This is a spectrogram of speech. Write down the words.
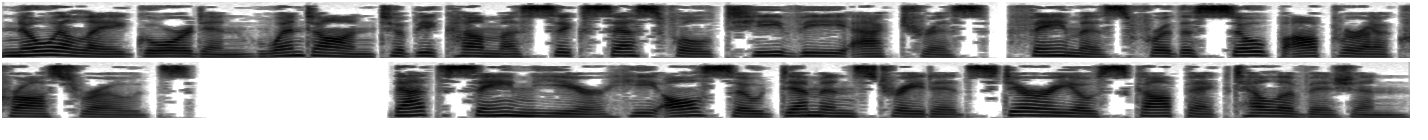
Noele Gordon went on to become a successful TV actress, famous for the soap opera Crossroads. That same year he also demonstrated stereoscopic television.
